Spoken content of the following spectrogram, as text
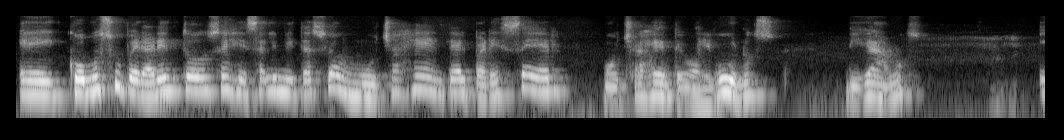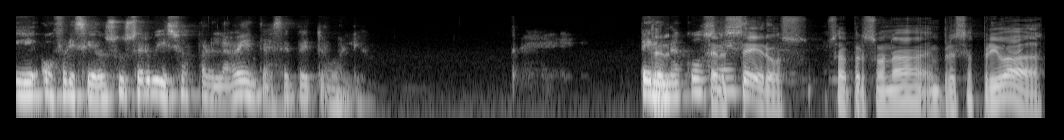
Eh, ¿Cómo superar entonces esa limitación? Mucha gente, al parecer, mucha gente o algunos, digamos, eh, ofrecieron sus servicios para la venta de ese petróleo. Pero una cosa terceros, o sea, personas, empresas privadas,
